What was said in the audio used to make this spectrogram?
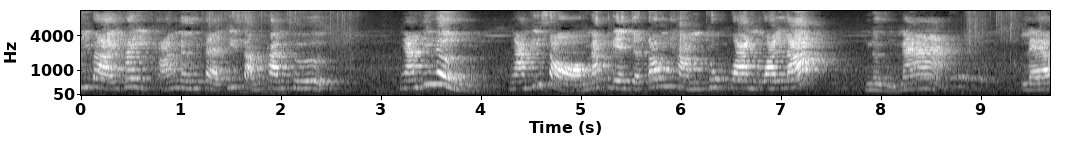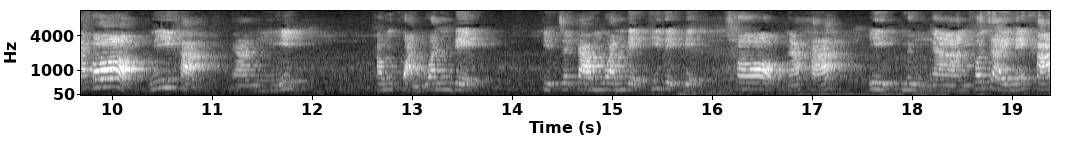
ธิบายให้อีกครั้งหนึ่งแต่ที่สำคัญคือ งานที่หนึ่งงานที่สองนักเรียนจะต้องทำทุกวันวันละหนึ่งหน้า แล้วก็นี่ค่ะ งานนี้คำขวัญวันเด็ก กิจกรรมวันเด็กที่เด็กๆชอบนะคะ อีกหนึ่งงานเข้าใจไหมคะ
